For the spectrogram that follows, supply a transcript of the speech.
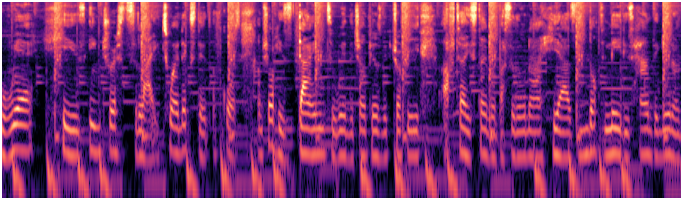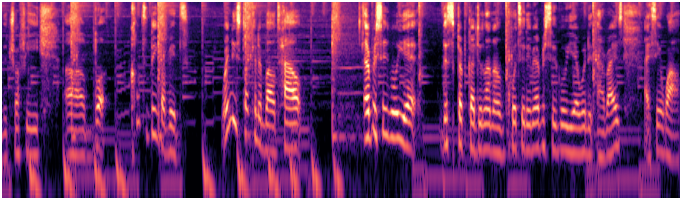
where his interests lie to an extent of course. I'm sure he's dying to win the champions league trophy after his time in barcelona. He has not laid his hand again on the trophy. Uh, but come to think of it when he's talking about how every single year this Pep Guardiola, and I'm quoting him every single year when it arrives. I say, wow,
